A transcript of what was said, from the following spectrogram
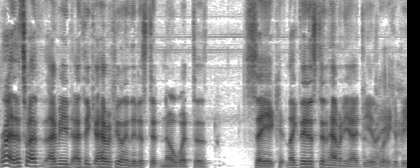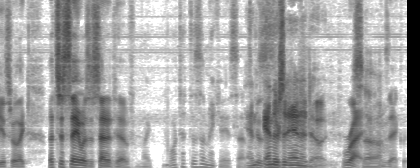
Right. That's why I, I mean. I think I have a feeling they just didn't know what to say. It could, like they just didn't have any ideas what it could be. So like, let's just say it was a sedative. I'm like, well, that doesn't make any sense. and and there's an antidote. right, So exactly.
